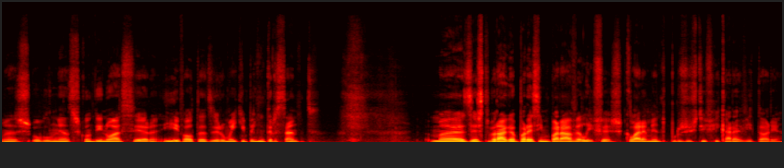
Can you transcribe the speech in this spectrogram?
mas o Belenenses continua a ser, e volto a dizer, uma equipa interessante. Mas este Braga parece imparável e fez claramente por justificar a vitória.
